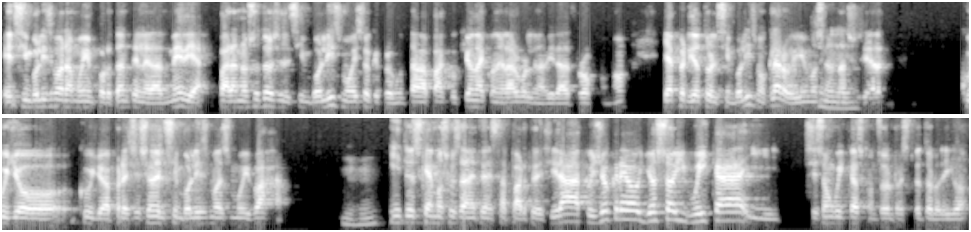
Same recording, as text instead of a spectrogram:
El simbolismo era muy importante en la Edad Media. Para nosotros el simbolismo, eso que preguntaba Paco, ¿qué onda con el árbol de Navidad rojo? ¿no? Ya perdió todo el simbolismo. Claro, vivimos en una sociedad cuyo, cuya apreciación del simbolismo es muy baja. Y entonces caemos justamente en esta parte de decir, ah, pues yo creo, yo soy Wicca y si son Wiccas, con todo el respeto lo digo,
